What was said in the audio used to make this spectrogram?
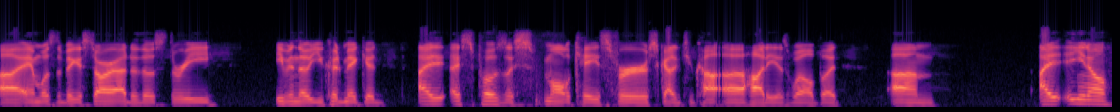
uh, and was the biggest star out of those three, even though you could make a, I, I suppose, a small case for Scotty uh, Hottie as well. But um, I, you know,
